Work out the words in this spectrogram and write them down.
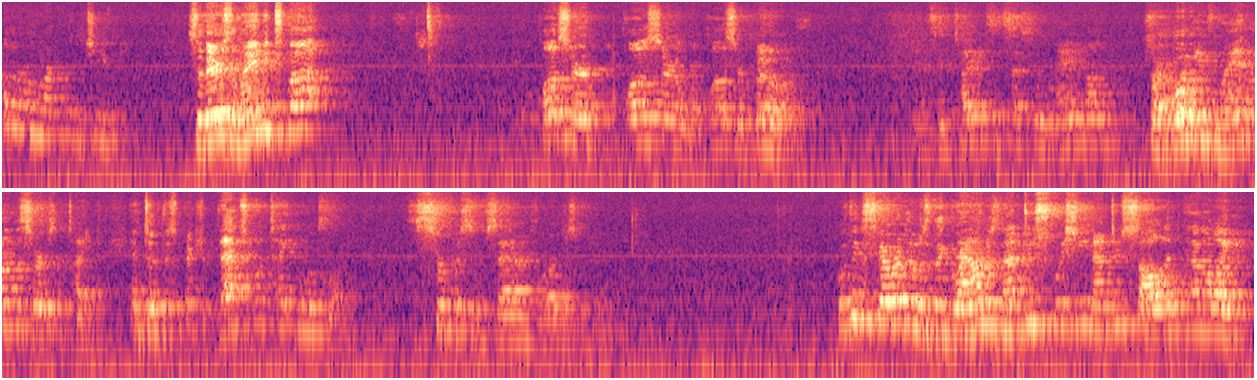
Another remarkable achievement. So there's the landing spot. A closer, a closer, a little closer, boom. And so Titan successfully landed on, sorry, Huygens landed on the surface of Titan and took this picture. That's what Titan looks like. It's the surface of Saturn's largest moon. What they discovered was the ground was not too squishy, not too solid, kind of like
